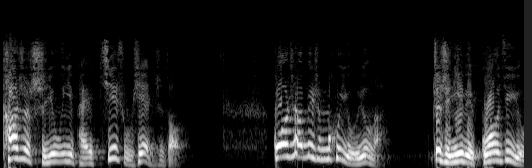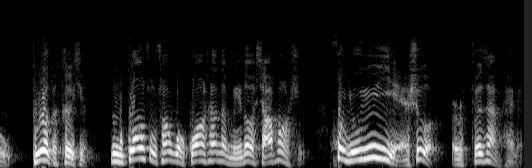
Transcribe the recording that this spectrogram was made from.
它是使用一排金属线制造的。光栅为什么会有用呢？这是因为光具有波的特性，那么光束穿过光栅的每道狭缝时，会由于衍射而分散开来，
